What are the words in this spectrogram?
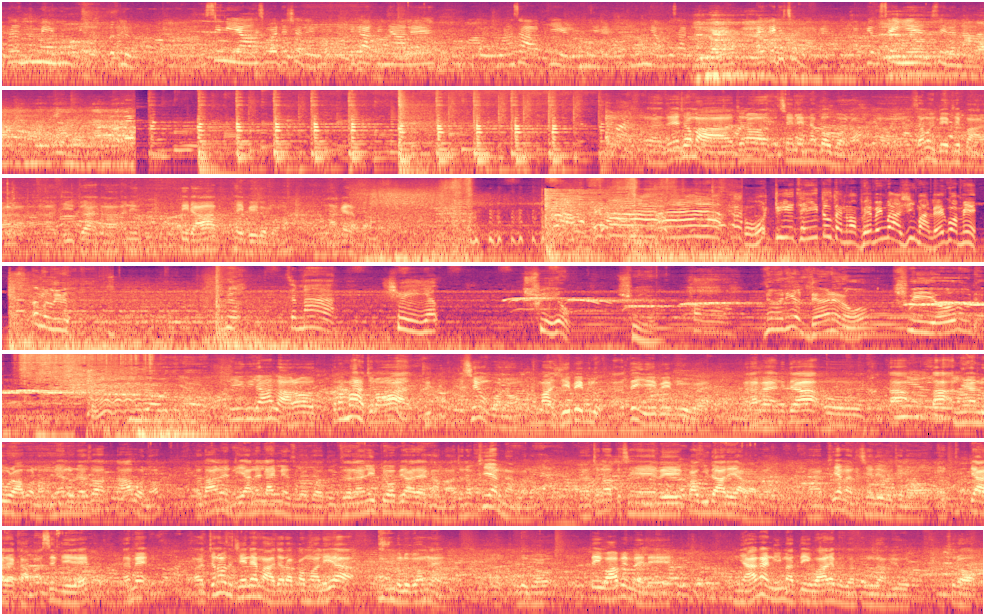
အဲဒီချောမှာကျွန်တော်အချင်းလေးနှစ်ပုတ်ပေါ့နော်အဲဇောင်းဝင်တေးဖြစ်ပါတာအဲဒီအတွက်အနေတီတာဖိတ်ပေးလို့ပေါ့နော်လာခဲ့တာပါဟိုဒီအချိန်ကြီးတုတ်တန်မှာဘယ်မိမရှိမှလဲကွာမင်းအမလေးကျမရွှေရုပ်ရွှေရုပ်ရွှေရုပ်ဟာနာမည်ကလမ်းနေတော့ရွှေရုပ်တဲ့ ဒီဒီလားလာတော့ပထမကျွန်တော်ကဒီတချင်းကိုပေါ့နော်ပထမရေးပေးမလို့အစ်စ်ရေးပေးမလို့ပဲဒါပေမဲ့အနေတရားဟိုတာတာအမြန်လိုတာပေါ့နော်အမြန်လိုတယ်ဆိုတော့တားပေါ့နော်တားနဲ့ဒီဟာနဲ့လိုက်မယ်ဆိုတော့သူဇလန်လေးပြောပြတဲ့အခါမှာကျွန်တော်ဖြစ်ရမှန်ပေါ့နော်အဲကျွန်တော်တချင်းလေးပောက်ပြီးသားလေးရပါပဲအဲဖြစ်ရမှန်တချင်းလေးကိုကျွန်တော်ပြတဲ့အခါမှာအဆင်ပြေတယ်ဒါပေမဲ့အဲကျွန်တော်တချင်းထဲမှာကျတော့ကောင်မလေးကဘယ်လိုပြောမလဲဘယ်လိုပြောတေသွားပြင်မဲ့လေညာကန်ဒီမှာတေသွားတဲ့ပုံစံမျိုးဆိုတော့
